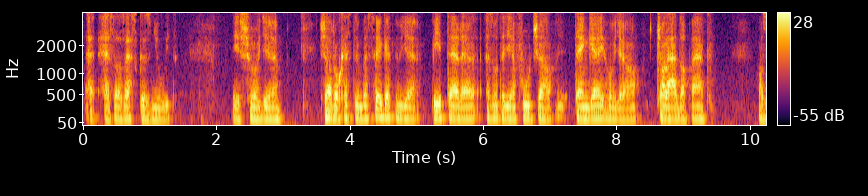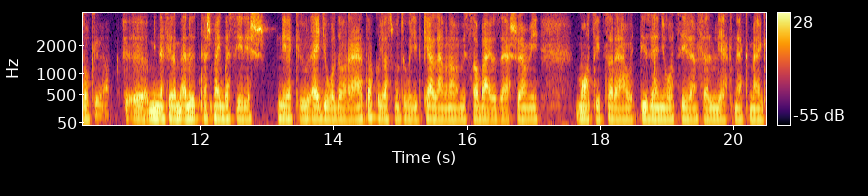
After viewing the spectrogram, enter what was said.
e, ez az eszköz nyújt. És hogy és arról kezdtünk beszélgetni, ugye Péterrel ez volt egy ilyen furcsa tengely, hogy a családapák azok mindenféle előttes megbeszélés nélkül egy oldalra álltak, hogy azt mondtuk, hogy itt kell valami szabályozásra, ami matrica rá, hogy 18 éven felülieknek, meg,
